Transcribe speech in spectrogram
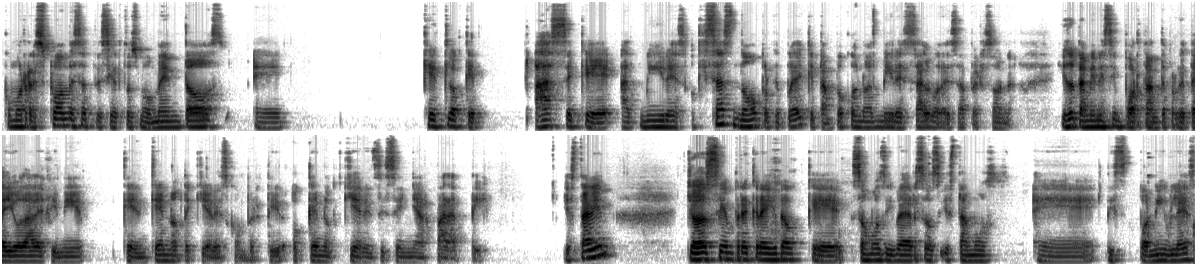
cómo respondes a ciertos momentos, eh, qué es lo que hace que admires, o quizás no, porque puede que tampoco no admires algo de esa persona. Y eso también es importante porque te ayuda a definir que en qué no te quieres convertir o qué no quieres diseñar para ti. ¿Y está bien? Yo siempre he creído que somos diversos y estamos eh, disponibles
